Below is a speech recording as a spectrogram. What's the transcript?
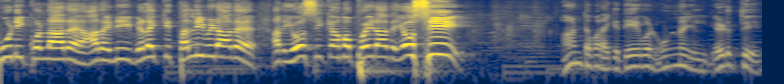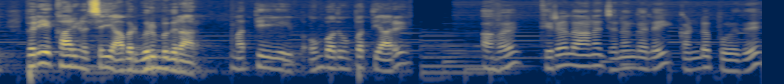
மூடிக்கொள்ளாத. அதை நீ விலைக்கு தள்ளிவிடாத. அதை யோசிக்காம போயிடாத. யோசி. ஆண்டவராகிய தேவன் உண்மையில் எடுத்து பெரிய காரியங்களை செய்ய அவர் விரும்புகிறார். மத்திய ஒன்பது முப்பத்தி ஆறு. அவர் திரளான ஜனங்களை கண்டபொழுது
